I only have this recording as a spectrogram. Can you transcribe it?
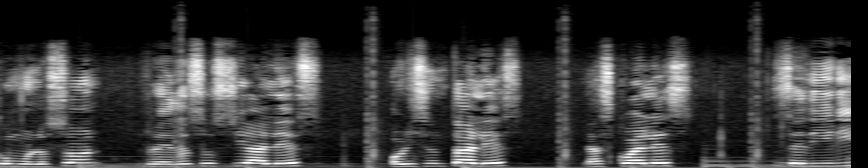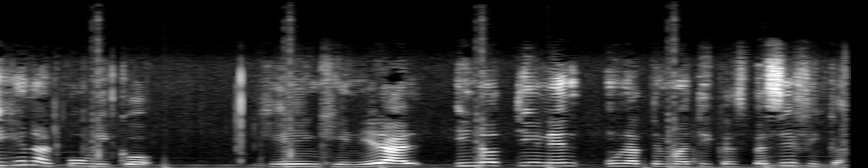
como lo son redes sociales horizontales, las cuales se dirigen al público en general y no tienen una temática específica,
